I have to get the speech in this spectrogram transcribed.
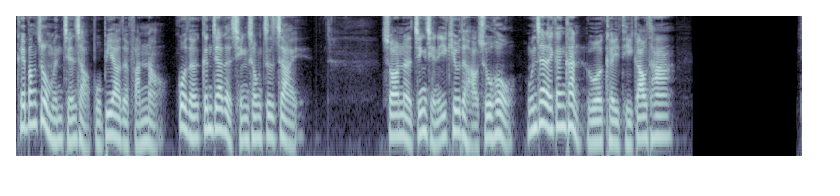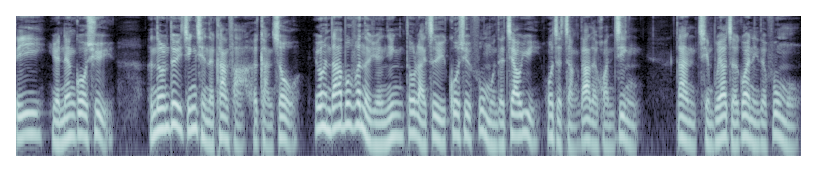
可以帮助我们减少不必要的烦恼，过得更加的轻松自在。说完了金钱 EQ 的好处后，我们再来看看如何可以提高它。第一，原谅过去。很多人对于金钱的看法和感受，有很大部分的原因都来自于过去父母的教育或者长大的环境。但请不要责怪你的父母，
